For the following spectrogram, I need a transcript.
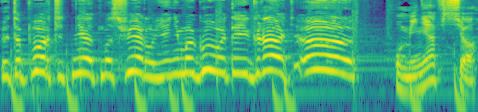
это портит мне атмосферу, я не могу в это играть. А, -а, -а У меня все.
